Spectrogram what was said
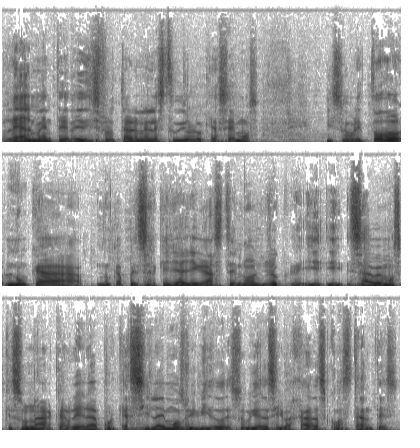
realmente, de disfrutar en el estudio lo que hacemos. Y sobre todo, nunca, nunca pensar que ya llegaste, ¿no? Yo, y, y sabemos que es una carrera porque así la hemos vivido, de subidas y bajadas constantes.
